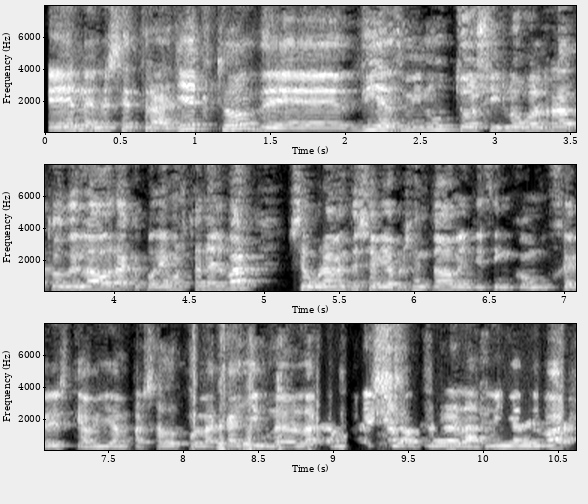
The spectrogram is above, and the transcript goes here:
él en ese trayecto de 10 minutos y luego el rato de la hora que podíamos estar en el bar, seguramente se había presentado a 25 mujeres que habían pasado por la calle, una era la camarera, la otra era la dueña del bar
